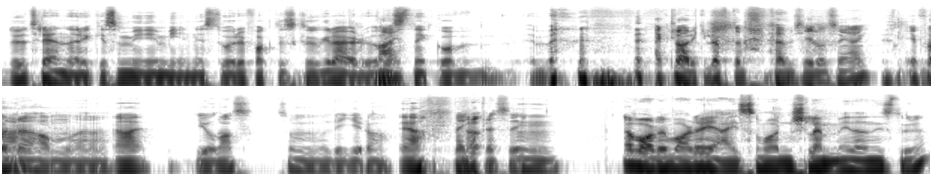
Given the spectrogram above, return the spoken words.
Du trener ikke så mye i min historie. Faktisk så greier du jo Nei. nesten ikke å Jeg klarer ikke å løfte fem kilos engang, ifølge han eh, Nei. Jonas, som ligger og Ja. benkpresser. Mm. Ja, var, det, var det jeg som var den slemme i den historien?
